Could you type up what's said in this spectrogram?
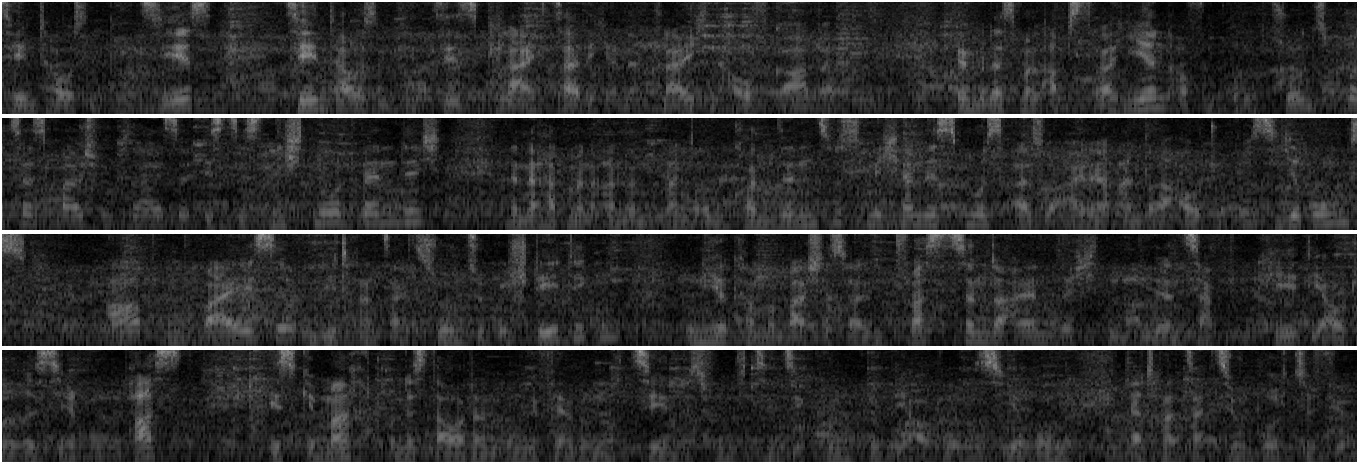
10.000 PCs, 10.000 PCs gleichzeitig an der gleichen Aufgabe. Wenn wir das mal abstrahieren auf den Produktionsprozess beispielsweise, ist das nicht notwendig, denn da hat man einen anderen Konsensusmechanismus, also eine andere Autorisierungsart und Weise, um die Transaktion zu bestätigen. Und hier kann man beispielsweise ein Trust Center einrichten, die dann sagt, okay, die Autorisierung passt, ist gemacht und es dauert dann ungefähr nur noch 10 bis 15 Sekunden, um die Autorisierung der Transaktion durchzuführen.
